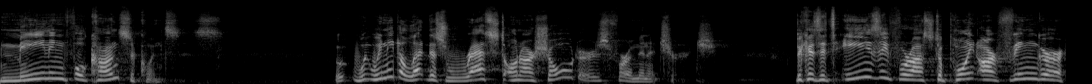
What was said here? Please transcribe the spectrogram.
meaningful consequences. We, we need to let this rest on our shoulders for a minute, church. Because it's easy for us to point our finger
